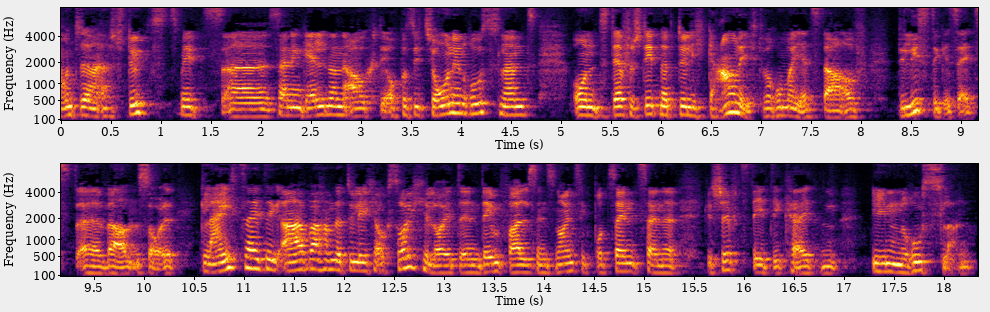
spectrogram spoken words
unterstützt mit äh, seinen Geldern auch die Opposition in Russland und der versteht natürlich gar nicht, warum er jetzt da auf die Liste gesetzt äh, werden soll. Gleichzeitig aber haben natürlich auch solche Leute, in dem Fall sind es 90 Prozent seiner Geschäftstätigkeiten in Russland.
